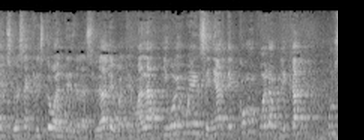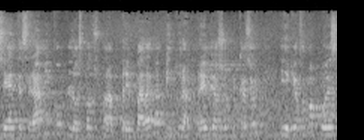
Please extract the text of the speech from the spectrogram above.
en Ciudad San Cristóbal, desde la ciudad de Guatemala, y hoy voy a enseñarte cómo poder aplicar un sellante cerámico, los pasos para preparar la pintura previa a su aplicación y de qué forma puedes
